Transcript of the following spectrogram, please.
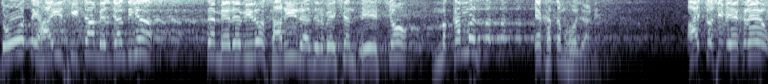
ਦੋ ਤਿਹਾਈ ਸੀਟਾਂ ਮਿਲ ਜਾਂਦੀਆਂ, ਤੇ ਮੇਰੇ ਵੀਰੋ, ਸਾਰੀ ਰਿਜ਼ਰਵੇਸ਼ਨ ਦੇਸ਼ ਚੋਂ ਮੁਕੰਮਲ ਇਹ ਖਤਮ ਹੋ ਜਾਣੇ। ਅੱਜ ਤੁਸੀਂ ਵੇਖ ਰਹੇ ਹੋ,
